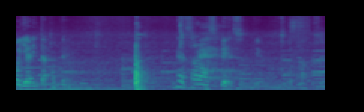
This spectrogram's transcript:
をやりたくて。でサロンスペースっていうのを作ったんですよ。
